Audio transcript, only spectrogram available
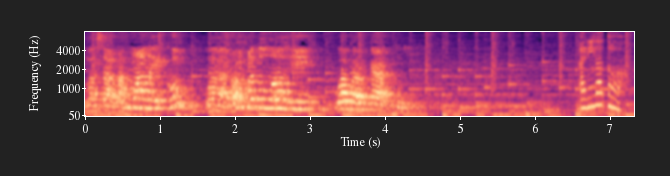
Wassalamualaikum warahmatullahi wabarakatuh. ありがとう。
